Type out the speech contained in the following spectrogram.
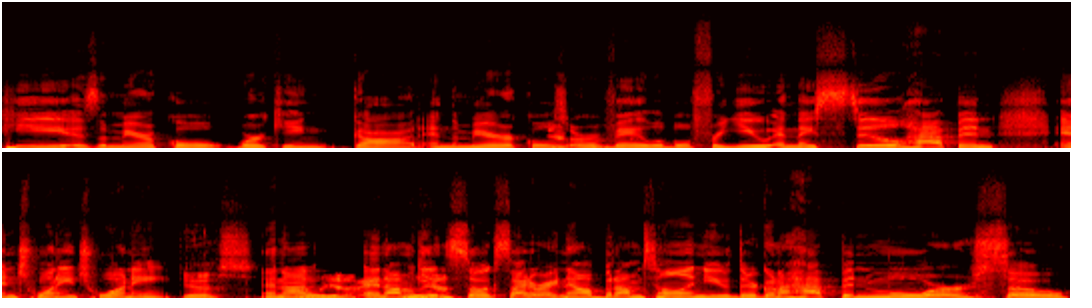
He is a miracle working God, and the miracles are available for you, and they still happen in 2020. Yes. And I Oh, yeah. and I'm Oh, getting yeah. so excited right now, but I'm telling you, they're gonna happen more so.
